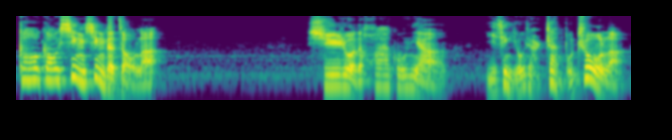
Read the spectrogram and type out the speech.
高高兴兴的走了。虚弱的花姑娘已经有点站不住了，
